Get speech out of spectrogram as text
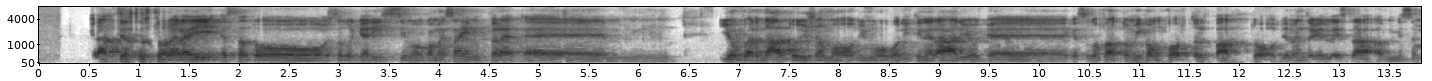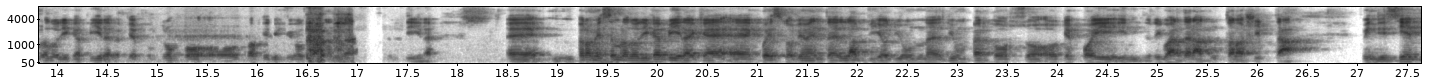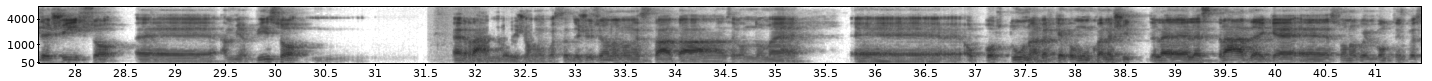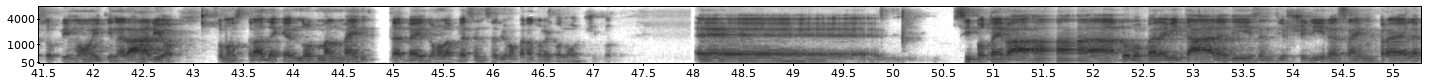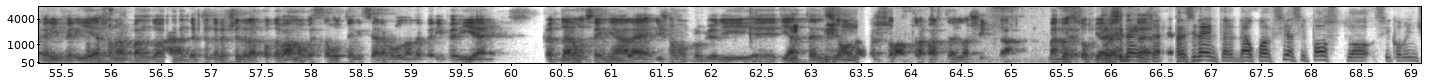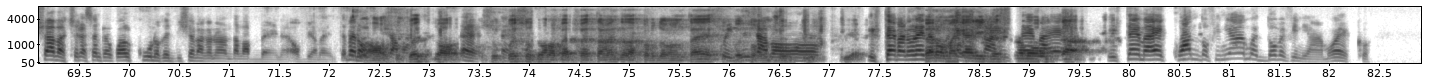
Grazie Assessore, lei è stato, è stato chiarissimo come sempre. Eh, io ho guardato diciamo, di nuovo l'itinerario che, che, è stato fatto, mi conforta il fatto ovviamente che lei sta, mi è sembrato di capire perché purtroppo ho qualche difficoltà nel sentire. Eh, però mi è sembrato di capire che eh, questo ovviamente è l'avvio di un, di un percorso che poi in, riguarderà tutta la città. Quindi si è deciso, eh, a mio avviso, errando, diciamo, questa decisione non è stata, secondo me, eh, opportuna perché comunque le, le, le strade che eh, sono coinvolte in questo primo itinerario sono strade che normalmente vedono la presenza di un operatore ecologico eh, si poteva, proprio per evitare di sentirci dire sempre le periferie sono abbandonate, eccetera, eccetera, potevamo questa volta iniziare proprio dalle periferie per dare un segnale, diciamo, proprio di, eh, di attenzione verso l'altra parte della città. Ma questo ovviamente... Presidente, Presidente, da qualsiasi posto si cominciava, c'era sempre qualcuno che diceva che non andava bene, ovviamente. Però, No, diciamo, su questo, eh, su eh. questo sono perfettamente d'accordo con te, Quindi, diciamo, il tema non è Però magari questa volta... è, il tema è quando finiamo e dove finiamo, ecco.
